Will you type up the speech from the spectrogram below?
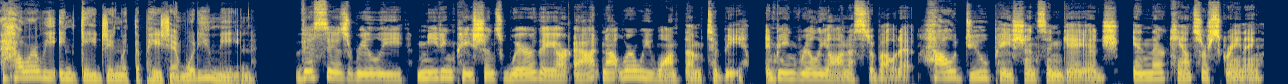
how are we engaging with the patient, what do you mean? This is really meeting patients where they are at, not where we want them to be, and being really honest about it. How do patients engage in their cancer screening?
